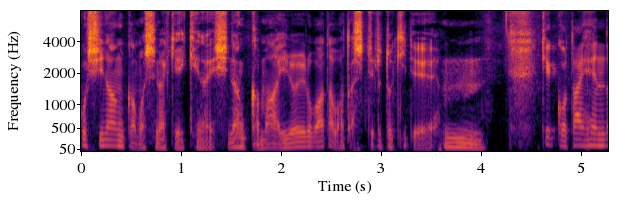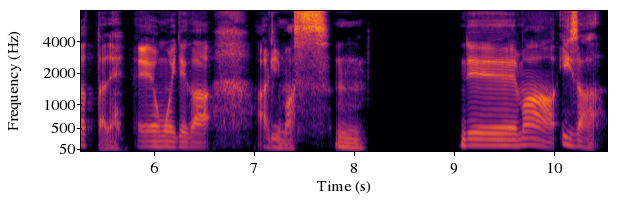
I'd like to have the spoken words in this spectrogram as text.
越しなんかもしなきゃいけないし、なんかまあいろいろバタバタしてる時で、うん。結構大変だったね、えー思い出があります。うん。で、まあ、いざ、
